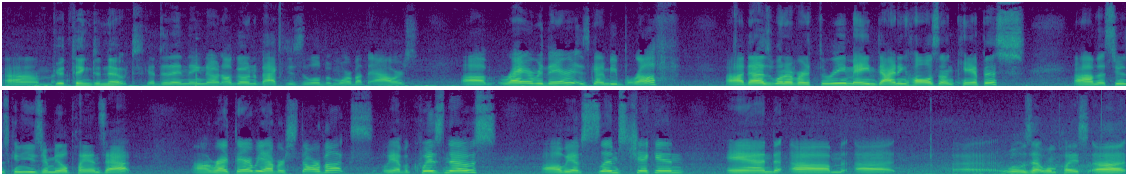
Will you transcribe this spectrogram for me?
Um, good thing to note. Good thing to note. And I'll go into packages a little bit more about the hours. Um, right over there is going to be Brough. Uh, that is one of our three main dining halls on campus um, that students can use their meal plans at. Uh, right there we have our Starbucks, we have a Quiznos, uh, we have Slim's Chicken, and um, uh, uh what was that one place? Uh,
